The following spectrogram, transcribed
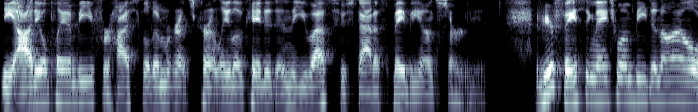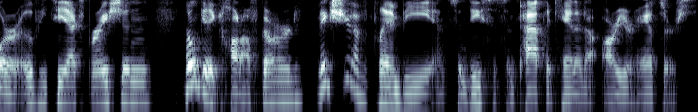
the ideal plan B for high skilled immigrants currently located in the U.S. whose status may be uncertain. If you're facing an H 1B denial or OPT expiration, don't get caught off guard. Make sure you have a plan B, and Syndesus and Path to Canada are your answers.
